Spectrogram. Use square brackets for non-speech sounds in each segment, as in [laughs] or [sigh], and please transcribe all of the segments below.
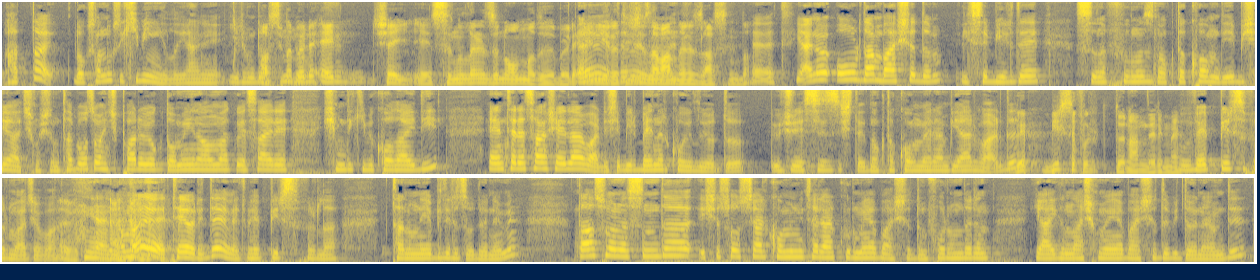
Hatta 99-2000 yılı yani 24 Aslında böyle olmuş. en şey e, sınırlarınızın olmadığı böyle en Evet, yaratıcı evet, zamanlarınız aslında. Evet yani oradan başladım. Lise 1'de sınıfımız.com diye bir şey açmıştım. Tabii o zaman hiç para yok, domain almak vesaire şimdiki gibi kolay değil. Enteresan şeyler vardı. İşte bir banner koyuluyordu. Ücretsiz işte .com veren bir yer vardı. Web 1.0 dönemleri mi? Bu Web 1.0 mı acaba? Evet. [laughs] yani ama [laughs] evet teoride evet Web 1.0'la tanımlayabiliriz o dönemi. Daha sonrasında işte sosyal komüniteler kurmaya başladım. Forumların yaygınlaşmaya başladığı bir dönemdi.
